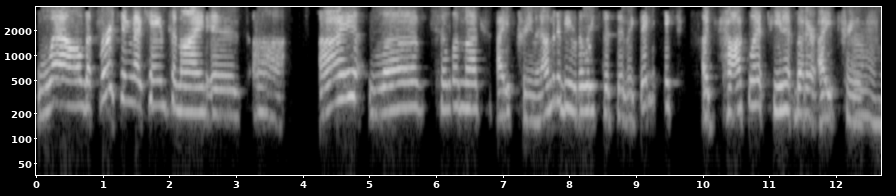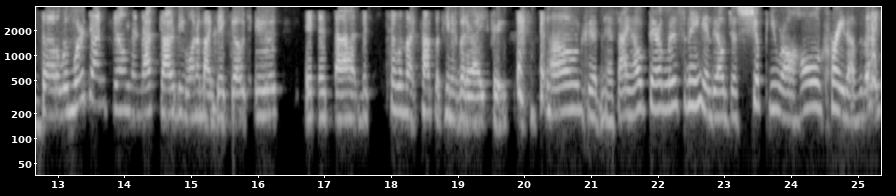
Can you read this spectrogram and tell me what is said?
Well, the first thing that came to mind is, uh, I love Tillamook ice cream, and I'm going to be really specific. They make a chocolate peanut butter ice cream. Oh. So when we're done filming, that's got to be one of my big go-tos. Is uh, the Tillamook chocolate peanut butter ice cream. oh goodness! I hope they're listening and they'll just ship you a whole crate of them.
